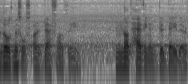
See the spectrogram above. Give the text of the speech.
those missiles are definitely not having a good day there.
